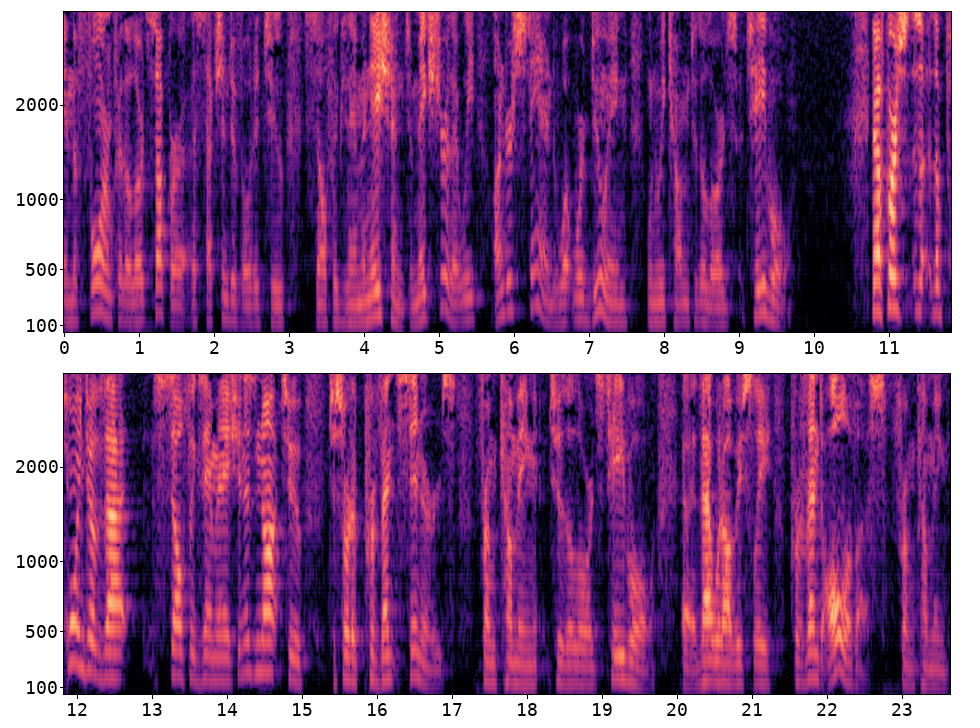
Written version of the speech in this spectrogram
in the form for the Lord's Supper, a section devoted to self examination, to make sure that we understand what we're doing when we come to the Lord's table. Now, of course, the, the point of that self examination is not to, to sort of prevent sinners from coming to the Lord's table. Uh, that would obviously prevent all of us from coming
